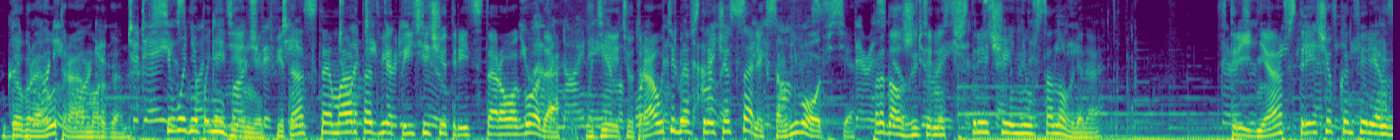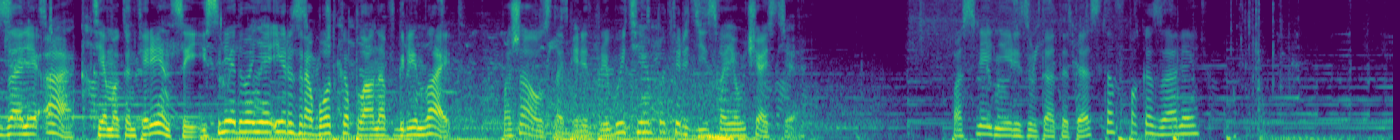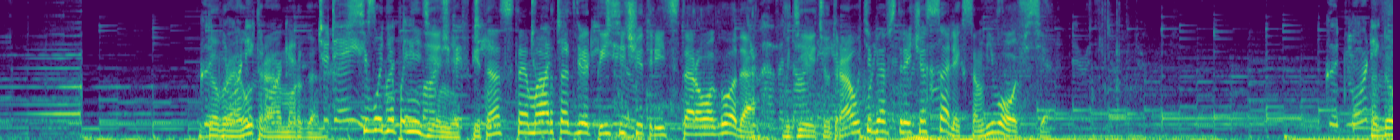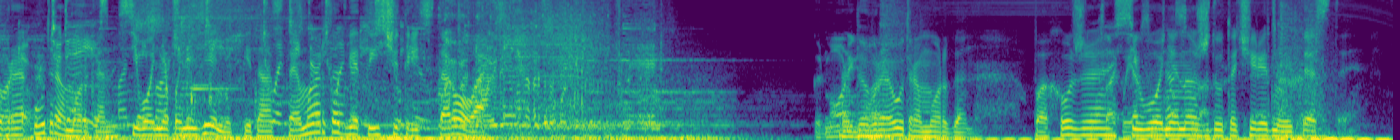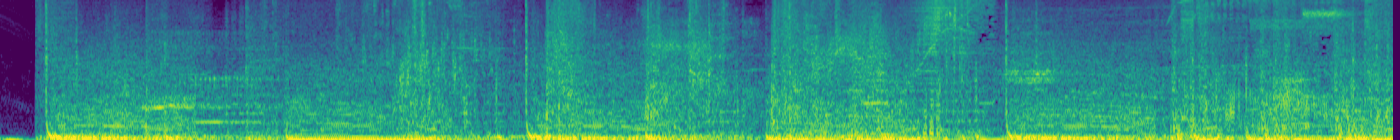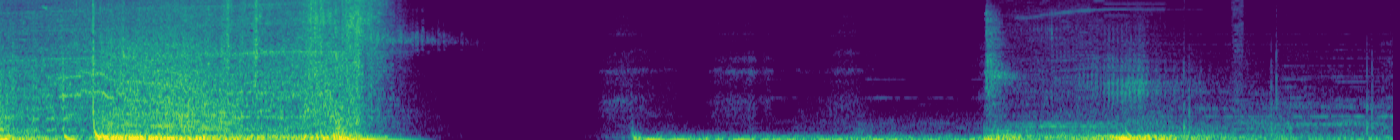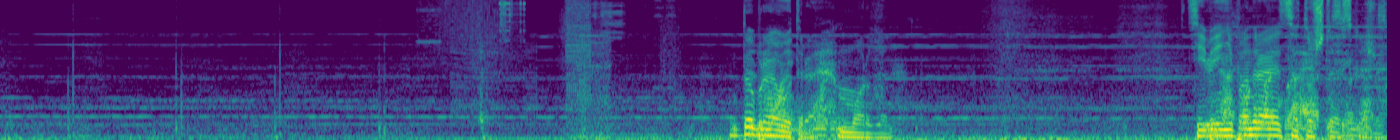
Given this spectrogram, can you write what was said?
Доброе утро, Морган. Сегодня понедельник, 15 марта 2032 года. В 9 утра у тебя встреча с Алексом в его офисе. Продолжительность встречи не установлена. В три дня встреча в конференц-зале А. Тема конференции – исследование и разработка планов Greenlight. Пожалуйста, перед прибытием подтверди свое участие. Последние результаты тестов показали Доброе утро, Морган. Сегодня понедельник, 15 марта 2032 года. В 9 утра у тебя встреча с Алексом в его офисе. Доброе утро, Морган. Сегодня понедельник, 15 марта 2032. Доброе утро, Морган. Похоже, сегодня нас ждут очередные тесты. Доброе утро, Морган. Тебе не понравится то, что я скажу.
